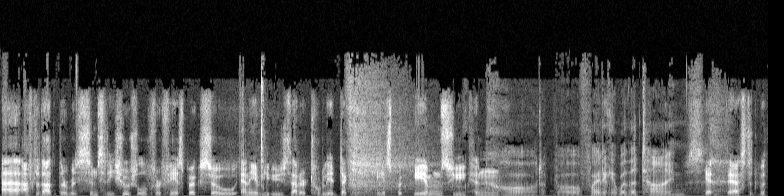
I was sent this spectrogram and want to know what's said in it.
Uh, after that, there was SimCity Social for Facebook. So any of you that are totally addicted to Facebook games, you can God above, way to get with the times. get invested with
